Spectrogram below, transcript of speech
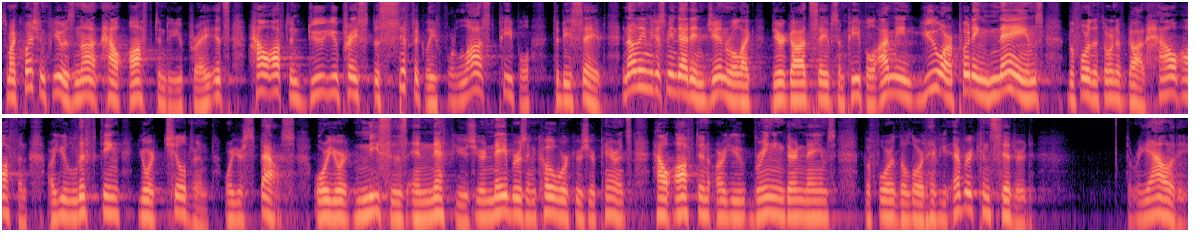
So, my question for you is not how often do you pray, it's how often do you pray specifically for lost people to be saved? And I don't even just mean that in general, like, dear God, save some people. I mean, you are putting names before the throne of God. How often are you lifting your children or your spouse or your nieces and nephews, your neighbors and coworkers, your parents? How often are you bringing their names before the Lord? Have you ever considered the reality?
